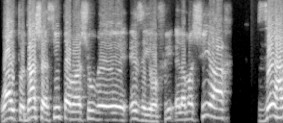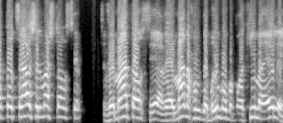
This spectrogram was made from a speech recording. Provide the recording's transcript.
וואי, תודה שעשית משהו ואיזה יופי, אלא משיח זה התוצאה של מה שאתה עושה. ומה אתה עושה? הרי על מה אנחנו מדברים פה בפרקים האלה?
